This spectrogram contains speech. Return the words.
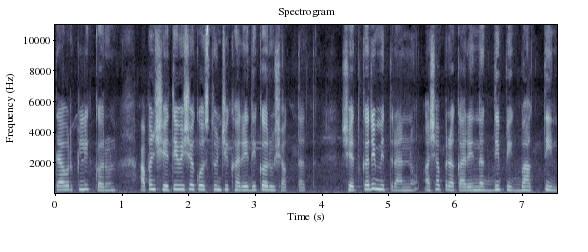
त्यावर क्लिक करून आपण शेतीविषयक वस्तूंची खरेदी करू शकतात. शेतकरी मित्रांनो अशा प्रकारे नगदी पीक भाग तीन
